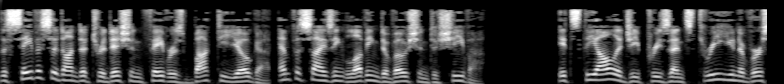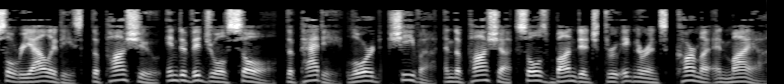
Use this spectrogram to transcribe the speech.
The Saivasiddhanta tradition favors bhakti yoga, emphasizing loving devotion to Shiva. Its theology presents three universal realities: the Pashu, individual soul; the Pati, Lord Shiva; and the Pasha, soul's bondage through ignorance, karma, and maya.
